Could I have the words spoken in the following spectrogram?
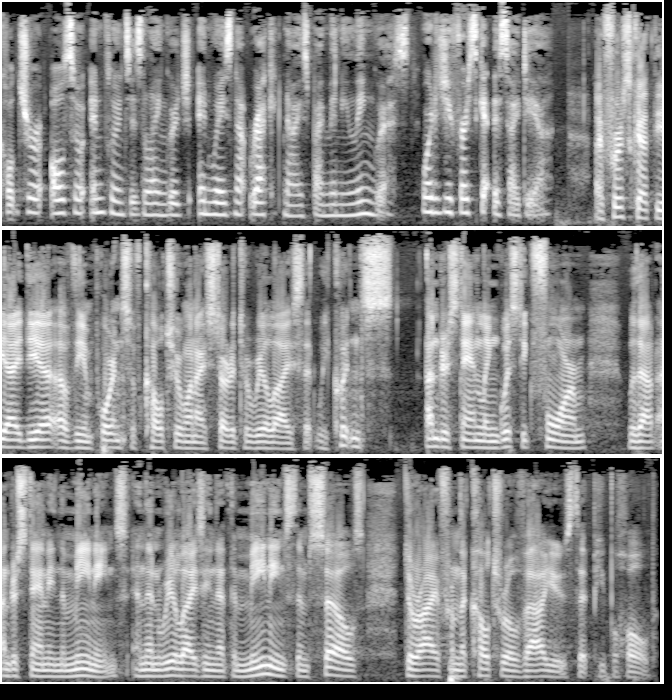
Culture also influences language in ways not recognized by many linguists. Where did you first get this idea? I first got the idea of the importance of culture when I started to realize that we couldn't understand linguistic form without understanding the meanings, and then realizing that the meanings themselves derive from the cultural values that people hold.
